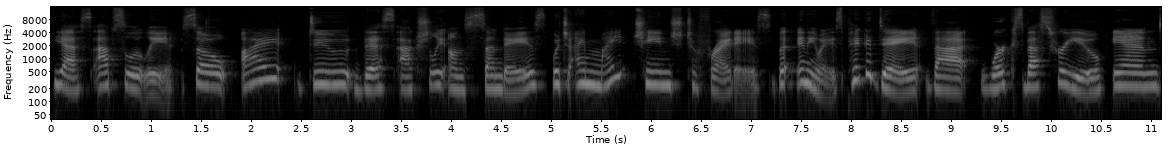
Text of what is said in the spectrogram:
Yes, absolutely. So I do this actually on Sundays, which I might change to Fridays. But, anyways, pick a day that works best for you and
